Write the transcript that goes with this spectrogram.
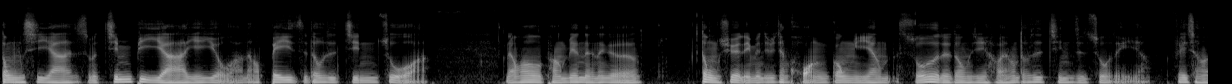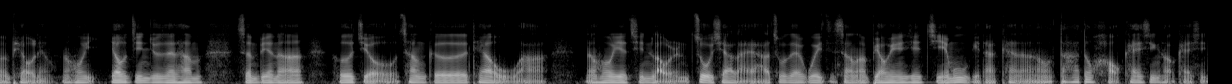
东西啊，什么金币啊也有啊，然后杯子都是金做啊，然后旁边的那个洞穴里面就像皇宫一样，所有的东西好像都是金子做的一样。非常的漂亮，然后妖精就在他们身边啊，喝酒、唱歌、跳舞啊，然后也请老人坐下来啊，坐在位置上，然后表演一些节目给他看啊，然后大家都好开心，好开心。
